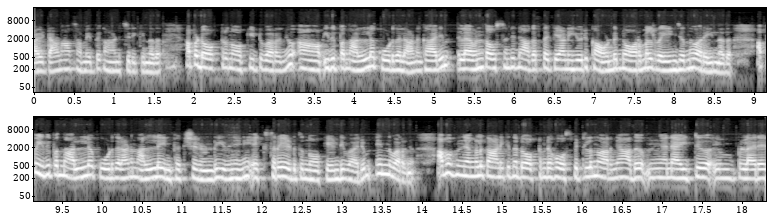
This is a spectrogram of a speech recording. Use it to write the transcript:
ആയിട്ടാണ് ആ സമയത്ത് കാണിച്ചിരിക്കുന്നത്. അപ്പോൾ ഡോക്ടർ നോക്കിയിട്ട് പറഞ്ഞു "ആ, ഇതിപ്പോൾ നല്ല കൂടുതലാണ്. കാര്യം ലെവൻ തൗസൻഡിന് അകത്തൊക്കെയാണ് ഈ ഒരു കൗണ്ട് നോർമൽ റേഞ്ച് എന്ന് പറയുന്നത്. അപ്പോൾ ഇതിപ്പോൾ നല്ല കൂടുതലാണ് നല്ല ഇൻഫെക്ഷൻ ഉണ്ട് ഇതിന് ഇനി എക്സ്റേ എടുത്ത് നോക്കേണ്ടി വരും എന്ന് പറഞ്ഞു. അപ്പോൾ ഞങ്ങൾ കാണിക്കുന്ന ഡോക്ടറിന്റെ ഹോസ്പിറ്റൽ എന്ന് പറഞ്ഞാൽ അത് നൈറ്റ് പിള്ളേരെ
